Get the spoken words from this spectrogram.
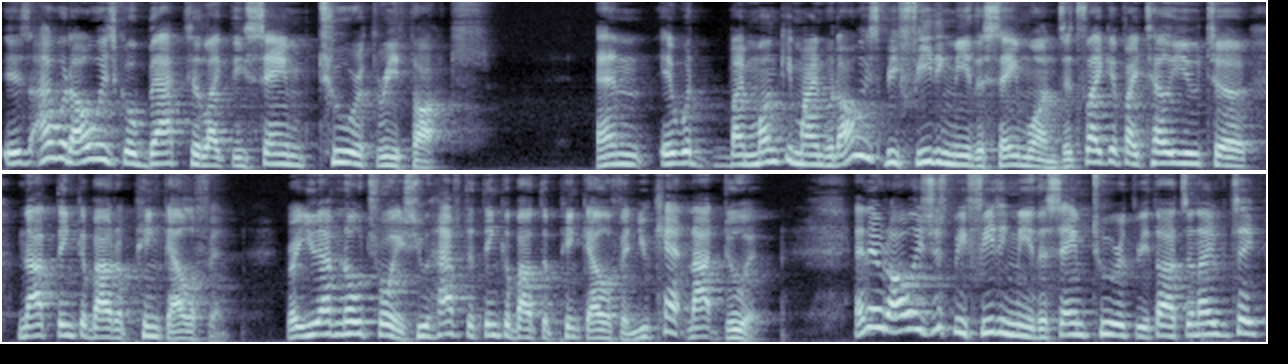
is I would always go back to like these same two or three thoughts. And it would, my monkey mind would always be feeding me the same ones. It's like if I tell you to not think about a pink elephant, right? You have no choice. You have to think about the pink elephant. You can't not do it. And it would always just be feeding me the same two or three thoughts. And I would say,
